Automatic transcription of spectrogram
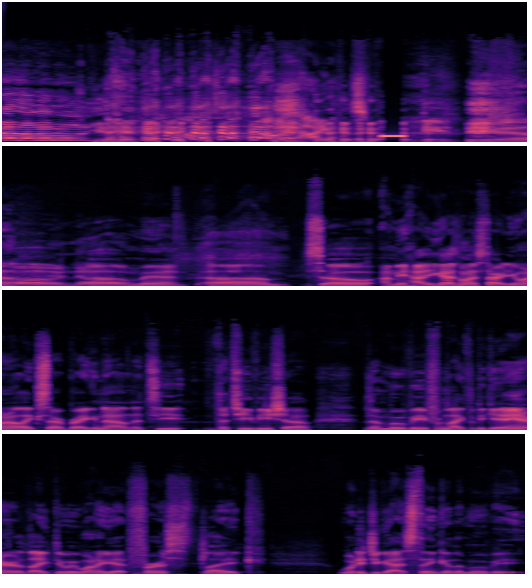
I was, I was hyped as f- dude. Yeah. Oh no. Oh man. Um, so I mean, how do you guys want to start? You want to like start breaking down the t- the TV show, the movie from like the beginning, or like do we want to get first like, what did you guys think of the movie?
